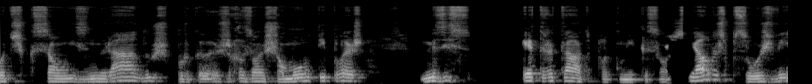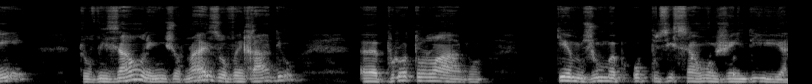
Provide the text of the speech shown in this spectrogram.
outros que são exonerados porque as razões são múltiplas, mas isso é tratado pela comunicação social, as pessoas veem televisão, leem jornais, ouvem rádio. Uh, por outro lado, temos uma oposição hoje em dia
